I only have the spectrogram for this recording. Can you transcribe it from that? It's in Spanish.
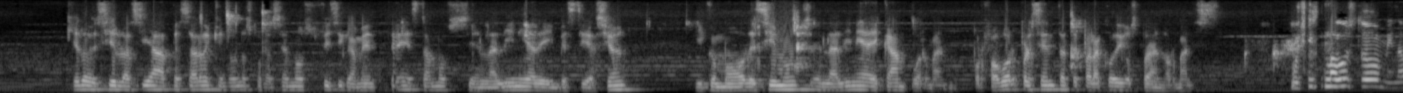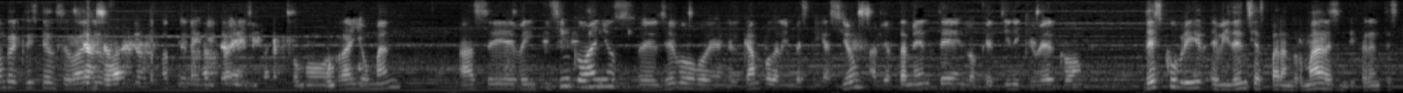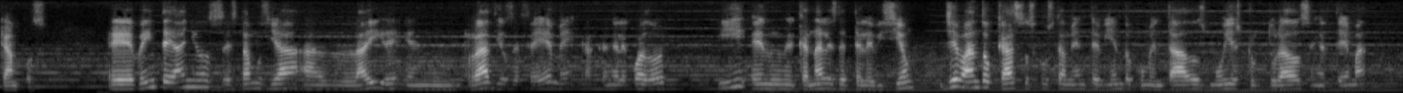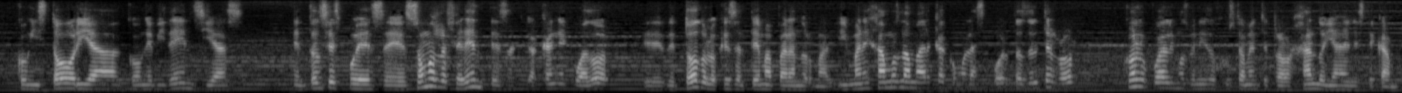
quiero decirlo así, a pesar de que no nos conocemos físicamente, estamos en la línea de investigación y como decimos, en la línea de campo, hermano. Por favor, preséntate para Códigos Paranormales. Muchísimo gusto, mi nombre es Cristian Ceballos, país como Rayo Man. Hace 25 años eh, llevo en el campo de la investigación abiertamente en lo que tiene que ver con descubrir evidencias paranormales en diferentes campos. Eh, 20 años estamos ya al aire en radios FM acá en el Ecuador y en canales de televisión, llevando casos justamente bien documentados, muy estructurados en el tema, con historia, con evidencias. Entonces, pues eh, somos referentes acá en Ecuador eh, de todo lo que es el tema paranormal y manejamos la marca como las puertas del terror, con lo cual hemos venido justamente trabajando ya en este campo.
